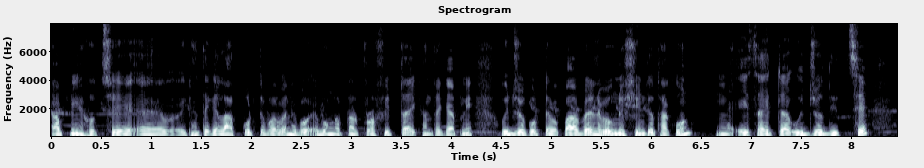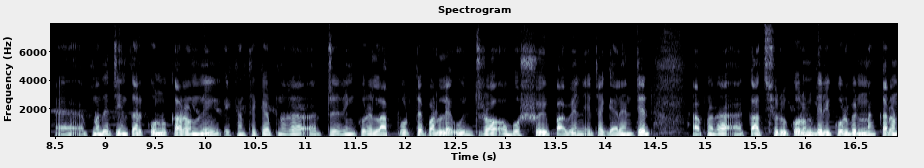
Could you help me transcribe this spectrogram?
আপনি হচ্ছে এখান থেকে লাভ করতে পারবেন এবং- আপনার প্রফিটটা এখান থেকে আপনি উইথড্র করতে পারবেন এবং নিশ্চিন্ত থাকুন। এই সাইটটা উইথড্র দিচ্ছে। আপনাদের চিন্তার কোনো কারণ নেই। এখান থেকে আপনারা ট্রেডিং করে লাভ করতে পারলে উইথড্র অবশ্যই পাবেন, এটা গ্যারান্টেড আপনারা কাজ শুরু করুন, দেরি করবেন না, কারণ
